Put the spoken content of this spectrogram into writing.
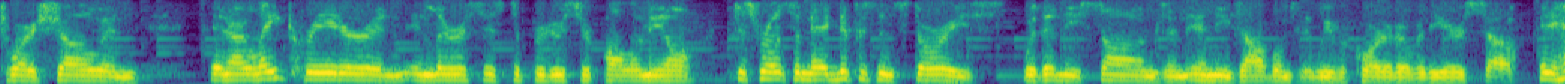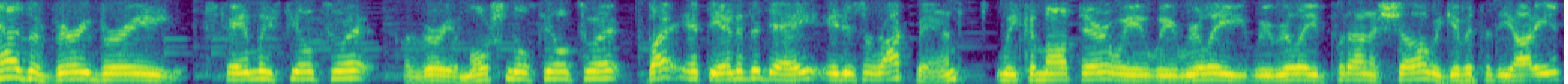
to our show, and and our late creator and, and lyricist and producer Paul O'Neill just wrote some magnificent stories within these songs and in these albums that we recorded over the years. So it has a very, very family feel to it, a very emotional feel to it. But at the end of the day, it is a rock band. We come out there, we, we really we really put on a show, we give it to the audience.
